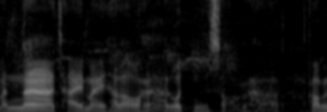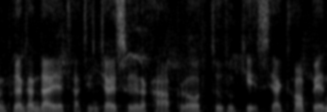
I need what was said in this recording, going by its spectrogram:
มันน่าใช้ไหมถ้าเราหารถมือสองนะครับ ก็เพื่อนๆท่านใดตัดสินใจซื้อนะครับรถซูซูกิเซียก็เป็น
